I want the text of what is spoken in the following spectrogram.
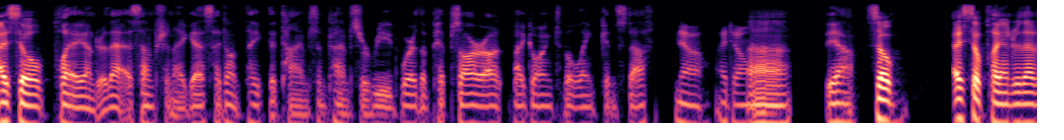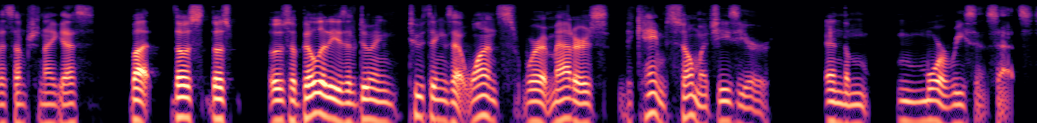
I still play under that assumption, I guess. I don't take the time sometimes to read where the pips are uh, by going to the link and stuff. No, I don't. Uh, yeah. So I still play under that assumption, I guess. But those those those abilities of doing two things at once where it matters became so much easier in the m- more recent sets.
